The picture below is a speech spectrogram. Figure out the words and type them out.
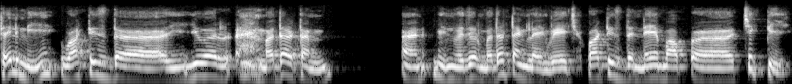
tell me what is the your mother tongue and in your mother tongue language, what is the name of uh, chickpea?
